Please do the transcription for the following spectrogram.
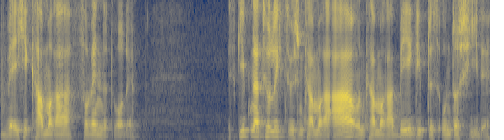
welche Kamera verwendet wurde. Es gibt natürlich zwischen Kamera A und Kamera B gibt es Unterschiede.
